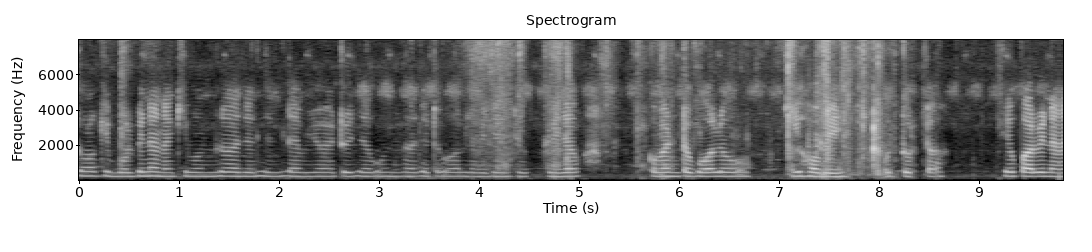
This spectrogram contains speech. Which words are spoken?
তোমরা কি বলবে না নাকি বন্ধুরা যদি যাও বন্ধুরা, যেটা বললে যুক্ত হয়ে যাও। কমেন্টটা বলো, কি হবে উত্তরটা? কেউ পারবে না?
